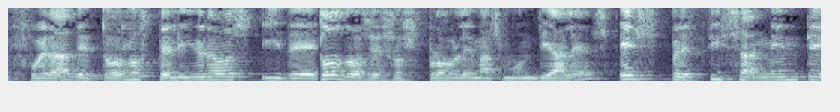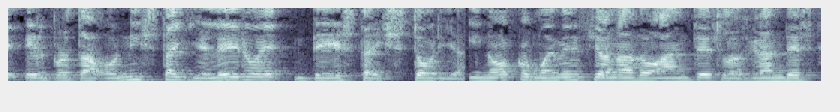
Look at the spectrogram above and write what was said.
fuera de todos los peligros y de todos esos problemas mundiales, es precisamente el protagonista y el héroe de esta historia. Y no, como he mencionado antes, los grandes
